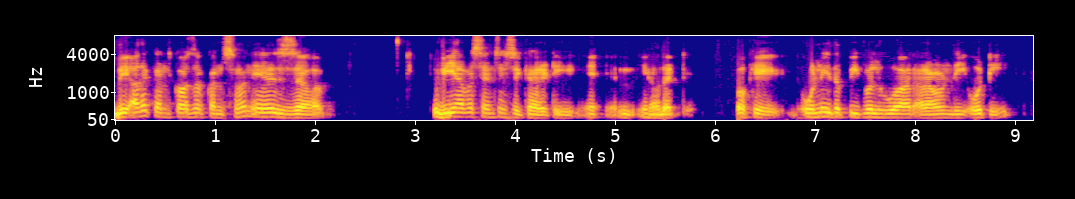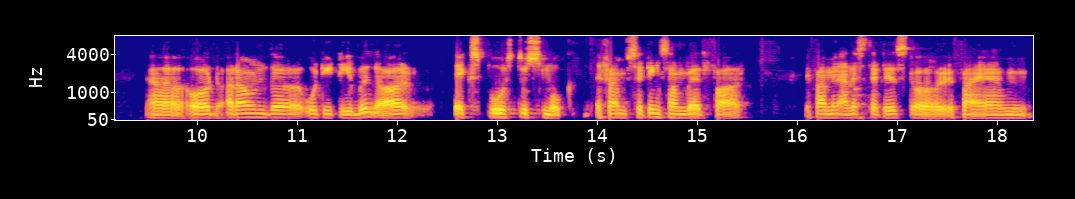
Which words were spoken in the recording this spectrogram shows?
The other cause of concern is uh, we have a sense of security, you know, that, okay, only the people who are around the OT uh, or around the OT table are exposed to smoke. If I'm sitting somewhere far, if I'm an anesthetist or if I am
